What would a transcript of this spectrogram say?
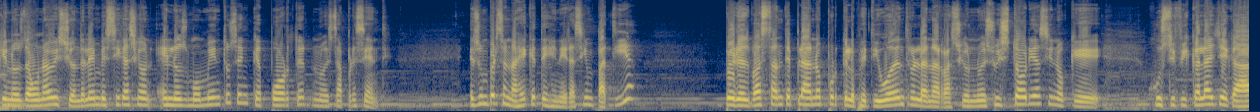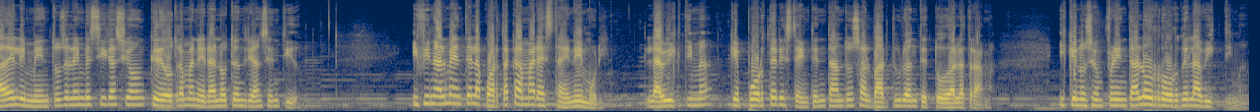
que nos da una visión de la investigación en los momentos en que Porter no está presente. Es un personaje que te genera simpatía, pero es bastante plano porque el objetivo dentro de la narración no es su historia, sino que justifica la llegada de elementos de la investigación que de otra manera no tendrían sentido. Y finalmente la cuarta cámara está en Emory, la víctima que Porter está intentando salvar durante toda la trama y que nos enfrenta al horror de la víctima,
